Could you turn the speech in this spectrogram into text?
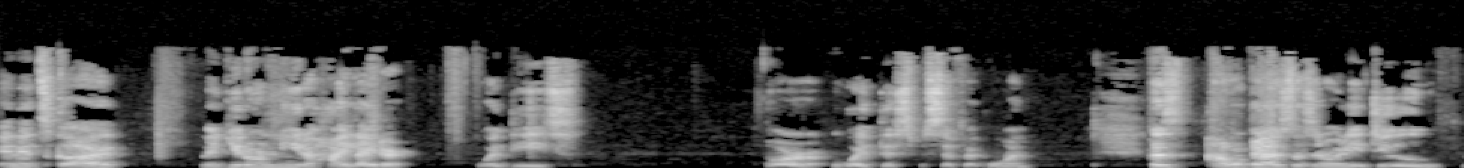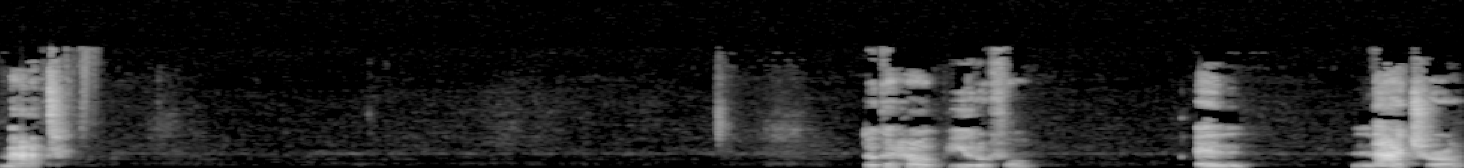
And it's got, like you don't need a highlighter with these or with this specific one. Because hourglass doesn't really do matte. Look at how beautiful and natural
